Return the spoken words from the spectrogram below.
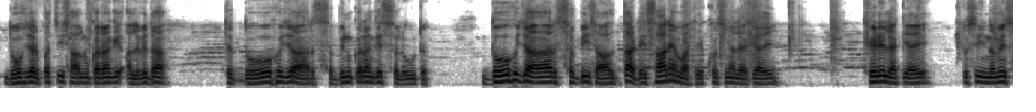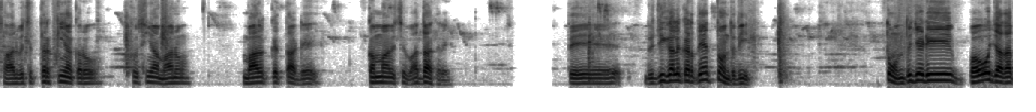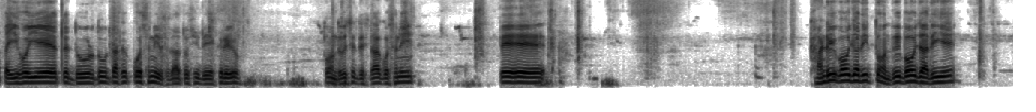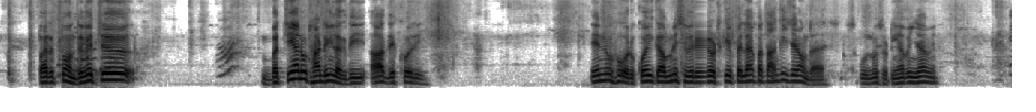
2025 ਸਾਲ ਨੂੰ ਕਰਾਂਗੇ ਅਲਵਿਦਾ ਤੇ 2026 ਨੂੰ ਕਰਾਂਗੇ ਸਲੂਟ। 2026 ਸਾਲ ਤੁਹਾਡੇ ਸਾਰਿਆਂ ਵਾਸਤੇ ਖੁਸ਼ੀਆਂ ਲੈ ਕੇ ਆਏ, ਖੇੜੇ ਲੈ ਕੇ ਆਏ। ਤੁਸੀਂ ਨਵੇਂ ਸਾਲ ਵਿੱਚ ਤਰੱਕੀਆਂ ਕਰੋ, ਖੁਸ਼ੀਆਂ ਮਾਣੋ। ਮਾਲਕ ਤੁਹਾਡੇ ਕੰਮਾਂ ਵਿੱਚ ਵਾਧਾ ਕਰੇ। ਤੇ ਦੂਜੀ ਗੱਲ ਕਰਦੇ ਹਾਂ ਧੁੰਦ ਦੀ। ਧੁੰਦ ਜਿਹੜੀ ਬਹੁਤ ਜ਼ਿਆਦਾ ਪਈ ਹੋਈ ਹੈ ਤੇ ਦੂਰ ਦੂਰ ਤੱਕ ਕੁਝ ਨਹੀਂ ਦਿਸਦਾ, ਤੁਸੀਂ ਦੇਖ ਰਹੇ ਹੋ। ਧੁੰਦ ਵਿੱਚ ਦਿਸਦਾ ਕੁਝ ਨਹੀਂ। ਤੇ ਠੰਡ ਵੀ ਬਹੁਤ ਜ਼ਿਆਦੀ, ਧੁੰਦ ਵੀ ਬਹੁਤ ਜ਼ਿਆਦੀ ਹੈ ਪਰ ਧੁੰਦ ਵਿੱਚ ਬੱਚਿਆਂ ਨੂੰ ਠੰਡ ਨਹੀਂ ਲੱਗਦੀ। ਆਹ ਦੇਖੋ ਜੀ। ਇਹਨੂੰ ਹੋਰ ਕੋਈ ਕੰਮ ਨਹੀਂ। ਸਵੇਰੇ ਉੱਠ ਕੇ ਪਹਿਲਾਂ ਪਤੰਗ ਹੀ ਚੜਾਉਂਦਾ ਹੈ। ਸਕੂਲ ਨੂੰ ਛੁੱਟੀਆਂ ਪਈਆਂ ਵੇ।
